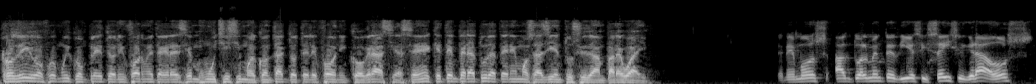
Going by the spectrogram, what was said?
Rodrigo, fue muy completo el informe, te agradecemos muchísimo el contacto telefónico, gracias. ¿eh? ¿Qué temperatura tenemos allí en tu ciudad, en Paraguay? Tenemos actualmente 16 grados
